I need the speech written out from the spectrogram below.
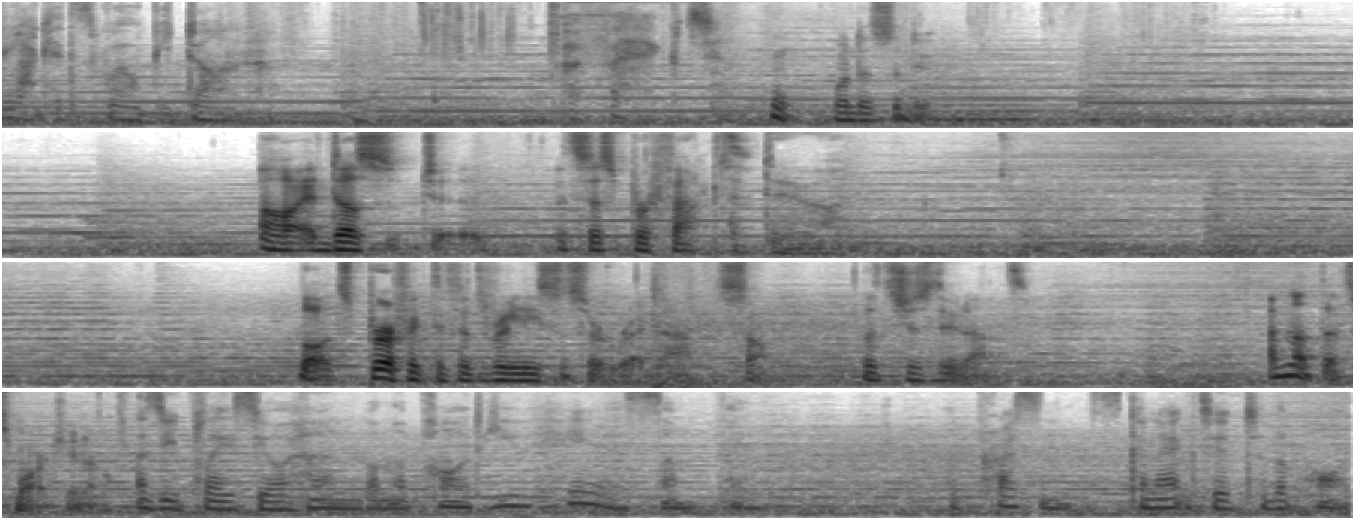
Vlaakith's will be done. Perfect. Ooh, what does it do? Oh, it does. j- It says perfect. Do. Well, it's perfect if it releases her right now. So, let's just do that. I'm not that smart, you know. As you place your hand on the pod, you hear something. A presence connected to the pod,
